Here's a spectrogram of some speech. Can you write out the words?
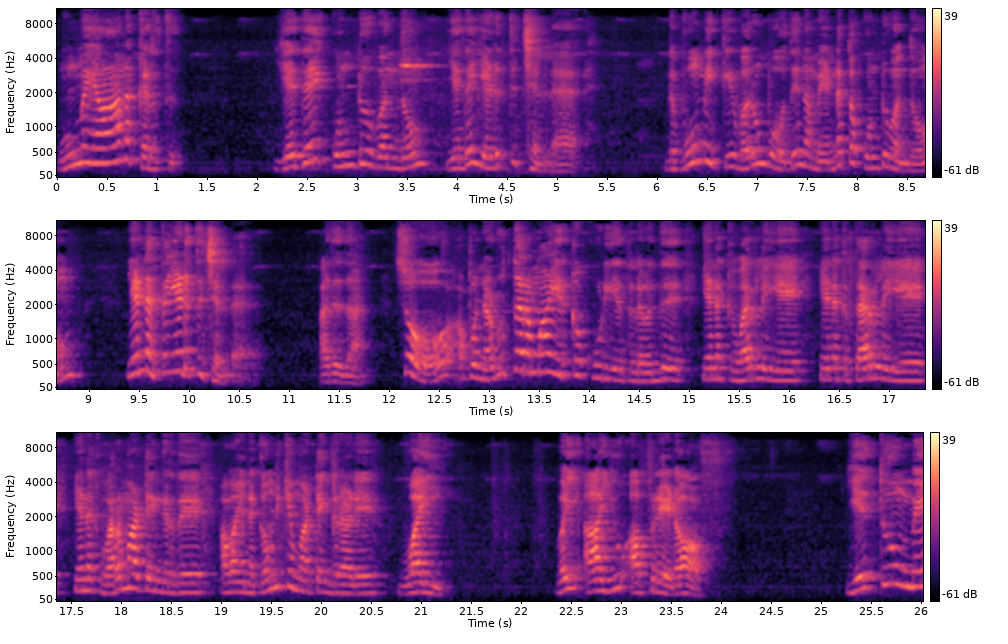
உண்மையான கருத்து. எதை கொண்டு வந்தோம்? எதை எடுத்து செல்ல? இந்த பூமிக்கு வரும்போது நம்ம எண்ணத்தை கொண்டு வந்தோம்? எண்ணத்தை எடுத்து செல்ல? அதுதான். ஸோ அப்போ நடுத்தரமாக இருக்கக்கூடியதில் வந்து எனக்கு வரலையே எனக்கு தரலையே எனக்கு வரமாட்டேங்கிறது அவன் என்னை கவனிக்க மாட்டேங்கிறாளே why why are you afraid of எதுவுமே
